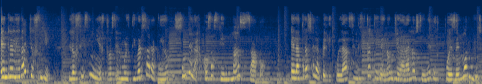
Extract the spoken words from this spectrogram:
En realidad yo sí. Los sí siniestros y el multiverso arácnido son de las cosas que más amo. El atraso de la película significa que Venom llegará a los cines después de Morbius,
